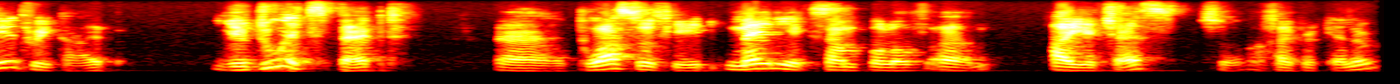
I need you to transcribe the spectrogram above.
K3 type, you do expect uh, to associate many examples of um, IHS, so a hyperkähler,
